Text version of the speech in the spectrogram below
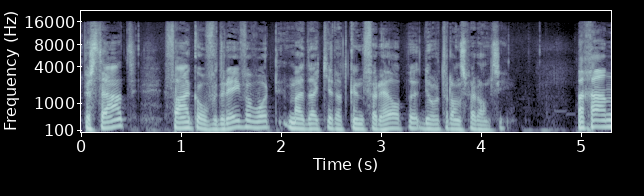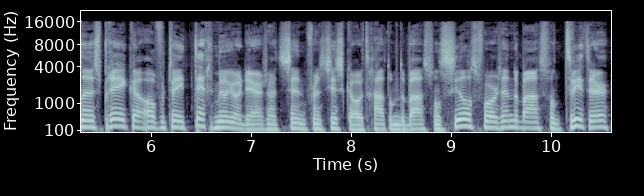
bestaat, vaak overdreven wordt, maar dat je dat kunt verhelpen door transparantie. We gaan uh, spreken over twee tech-miljardairs uit San Francisco. Het gaat om de baas van Salesforce en de baas van Twitter.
